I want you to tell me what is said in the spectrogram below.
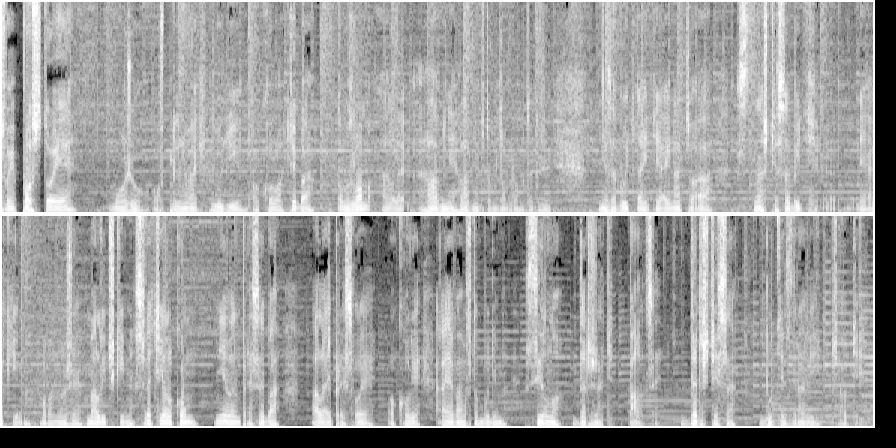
tvoje postoje môžu ovplyvňovať ľudí okolo teba v tom zlom, ale hlavne, hlavne v tom dobrom. Takže nezabúdajte aj na to a snažte sa byť e, nejakým možno, maličkým svetielkom nielen pre seba, ale aj pre svoje okolie a ja vám v tom budem silno držať palce. Držte sa, buďte zdraví, čaute.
